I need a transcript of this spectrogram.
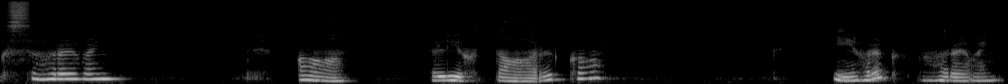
Х гривень, а ліхтарика Y гривень.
